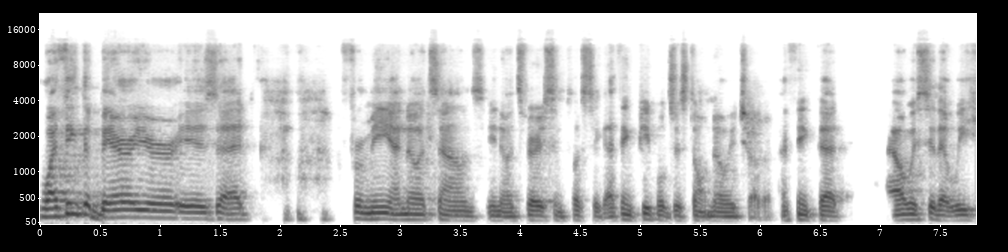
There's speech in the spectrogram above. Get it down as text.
Well, I think the barrier is that for me, I know it sounds, you know, it's very simplistic. I think people just don't know each other. I think that I always say that we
